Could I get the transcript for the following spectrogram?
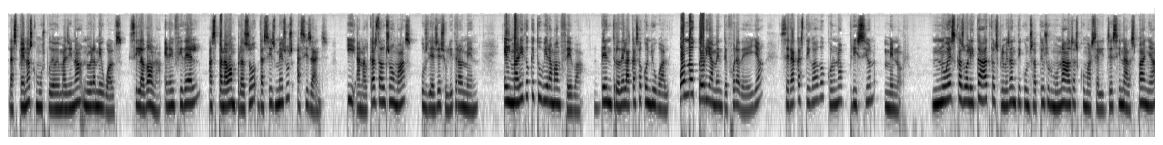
Les penes, com us podeu imaginar, no eren iguals. Si la dona era infidel, es penava en presó de 6 mesos a 6 anys. I, en el cas dels homes, us llegeixo literalment, el marido que tuviera manceba dentro de la casa conyugal o notoriamente fuera de ella será castigado con una prisión menor. No és casualitat que els primers anticonceptius hormonals es comercialitzessin a l'Espanya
